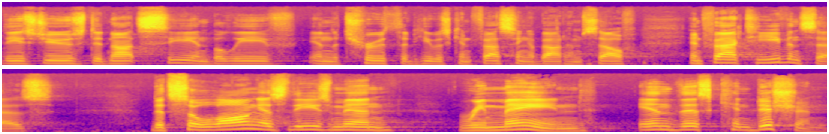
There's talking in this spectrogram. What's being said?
these Jews did not see and believe in the truth that he was confessing about himself. In fact, he even says that so long as these men remained in this condition,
